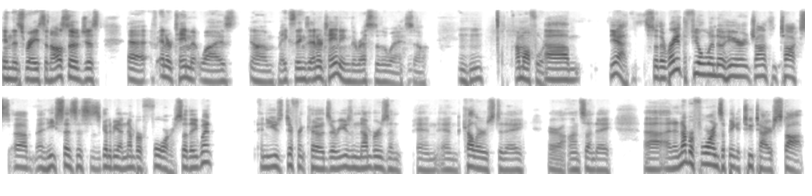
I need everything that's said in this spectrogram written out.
in this race, and also just uh, entertainment wise, um, makes things entertaining the rest of the way. So Mhm. I'm all for it. Um, yeah. So they're right at the fuel window here. Jonathan talks, um, and he says this is going to be a number four. So they went and used different codes. They were using numbers and and and colors today or on Sunday, uh, and a number four ends up being a two tire stop.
